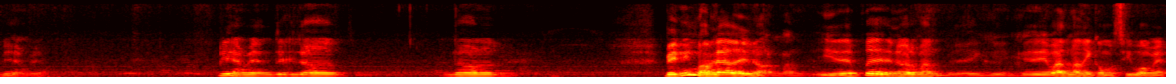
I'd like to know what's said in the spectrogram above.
bien, bien. Bien, bien, no, no. Venimos a hablar de Norman y después de Norman, de Batman es como si vos me...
